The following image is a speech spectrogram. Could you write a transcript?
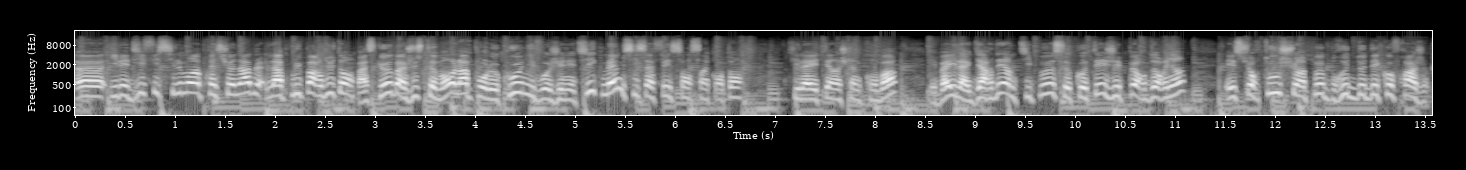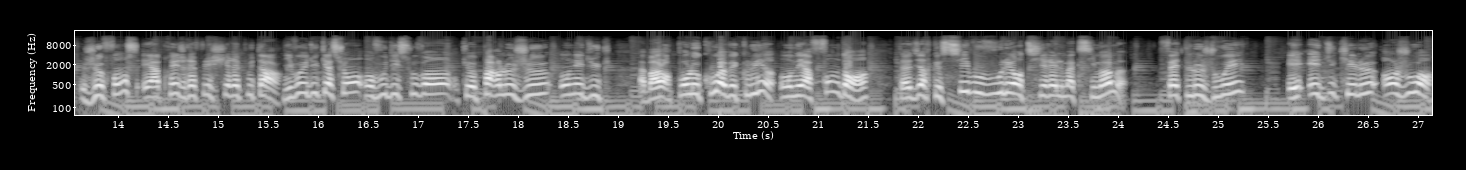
euh, il est difficilement impressionnable la plupart du temps, parce que bah, justement là pour le coup au niveau génétique, même si ça fait 150 ans qu'il a été un chien de combat, et eh ben, il a gardé un petit peu ce côté j'ai peur de rien et surtout je suis un peu brut de décoffrage. Je fonce et après je réfléchirai plus tard. Niveau éducation, on vous dit souvent que par le jeu on éduque. Ah bah alors pour le coup avec lui, on est à fond dedans. Hein. C'est-à-dire que si vous voulez en tirer le maximum, faites-le jouer et éduquez-le en jouant.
